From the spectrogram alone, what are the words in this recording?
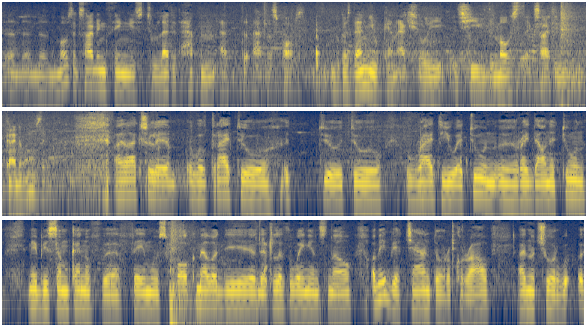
the, the, the most exciting thing is to let it happen at the, at the spot, because then you can actually achieve the most exciting kind of music. I actually will try to to to write you a tune, uh, write down a tune, maybe some kind of uh, famous folk melody that Lithuanians know, or maybe a chant or a chorale. I'm not sure. Uh,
